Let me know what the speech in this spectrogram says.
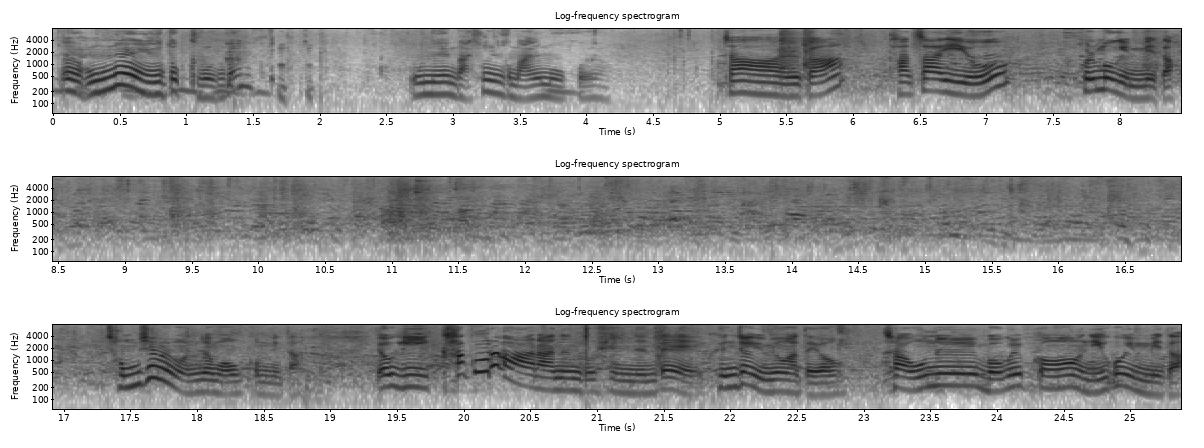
네, 오늘 유독 그런가? 오늘 맛있는 거 많이 먹어요. 자, 여기가 다자이유 골목입니다. 점심을 먼저 먹을 겁니다. 여기 카구라라는 곳이 있는데 굉장히 유명하대요. 자, 오늘 먹을 건 이거입니다.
